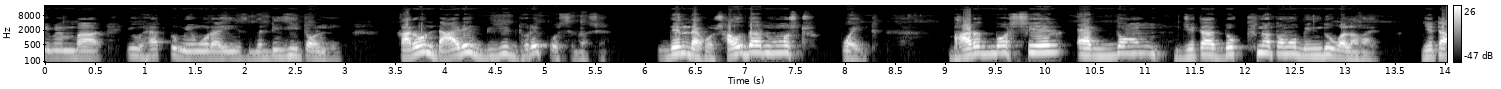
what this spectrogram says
remember you have to memorise the digit only কারণ ডাইরেক্ট ডিজিট ধরে কোশ্চেন আসে। দেন দেখো সাউদার্ন মোস্ট পয়েন্ট ভারতবর্ষের একদম যেটা দক্ষিণতম বিন্দু বলা হয়, যেটা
